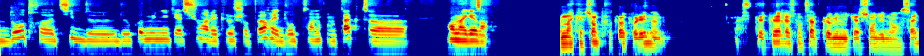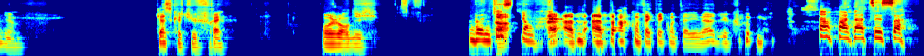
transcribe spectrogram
d'autres types de, communication avec le shopper et d'autres points de contact en magasin. Dernière question pour toi, Pauline. Si tu étais responsable communication d'une enseigne, qu'est-ce que tu ferais aujourd'hui? Bonne ah, question. à, part contacter Contalina, du coup. voilà, c'est ça.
